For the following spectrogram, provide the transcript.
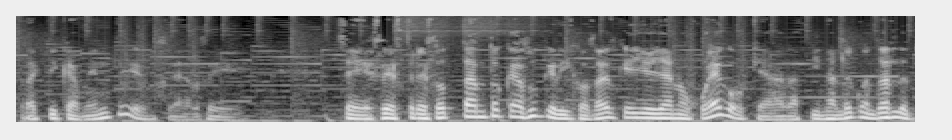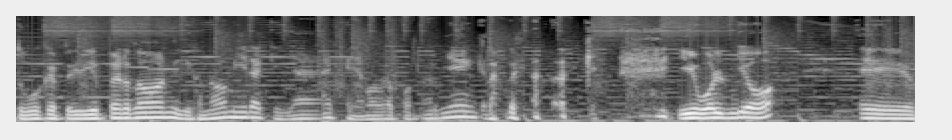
prácticamente, o sea, se, se, estresó tanto Kazu que dijo, sabes que yo ya no juego, que a la final de cuentas le tuvo que pedir perdón y dijo, no, mira que ya, que ya me voy a portar bien, que la y volvió. Eh,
